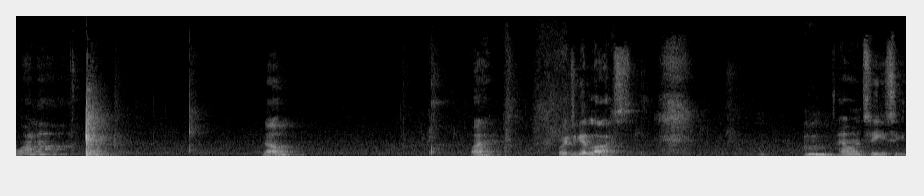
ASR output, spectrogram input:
Voila! No? What? Where'd you get lost? That one's easy.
